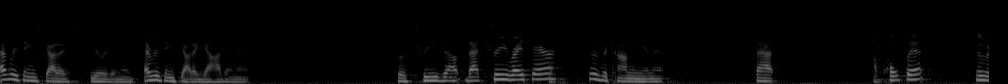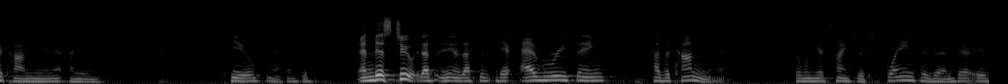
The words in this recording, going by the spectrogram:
everything's got a spirit in it, everything's got a God in it. Those trees out, that tree right there, there's a kami in it. That pulpit, there's a kami in it. I mean, pew. Yeah, thank you. And this too. That's you know that's there. Everything has a kami in it. So when you're trying to explain to them, there is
